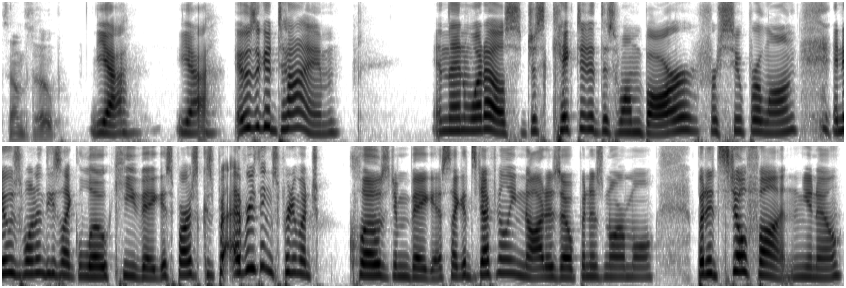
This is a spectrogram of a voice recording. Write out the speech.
Sounds dope. Yeah. Yeah. It was a good time. And then what else? Just kicked it at this one bar for super long. And it was one of these like low key Vegas bars because everything's pretty much closed in Vegas. Like it's definitely not as open as normal, but it's still fun, you know?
